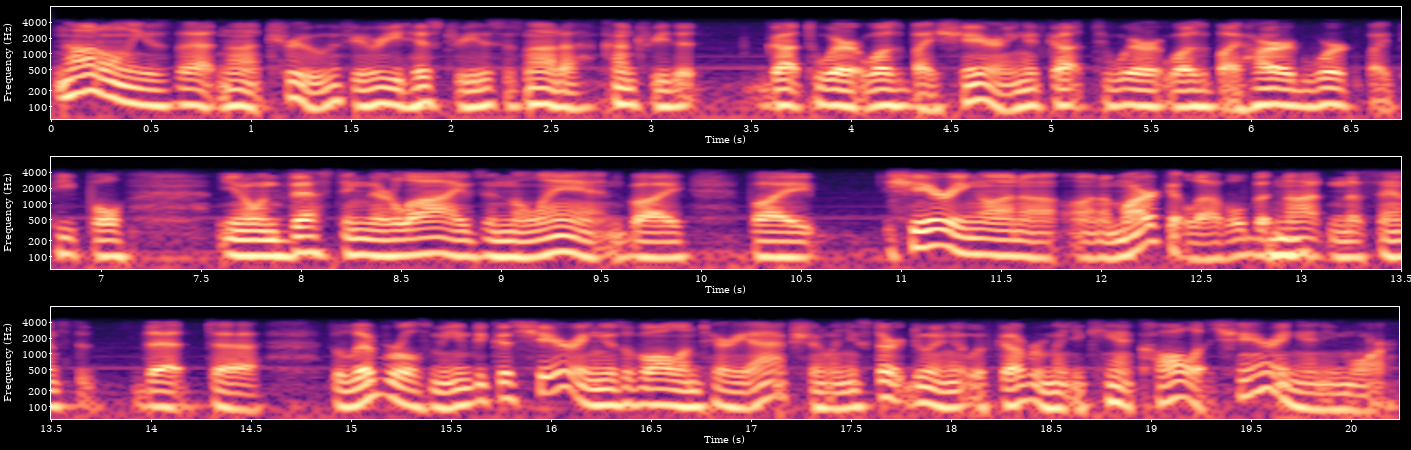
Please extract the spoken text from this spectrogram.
not only is that not true, if you read history, this is not a country that got to where it was by sharing. It got to where it was by hard work, by people, you know, investing their lives in the land, by by sharing on a on a market level, but not in the sense that that uh, the liberals mean, because sharing is a voluntary action. When you start doing it with government, you can't call it sharing anymore.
